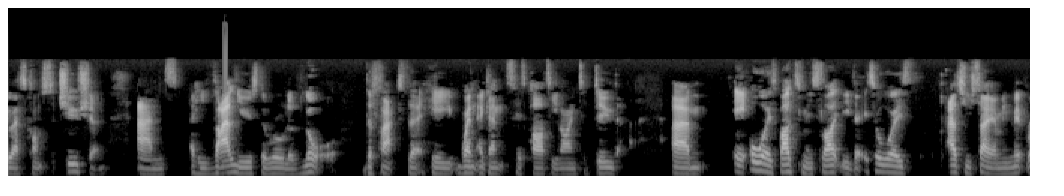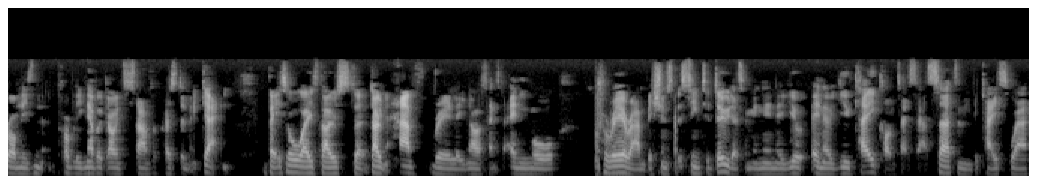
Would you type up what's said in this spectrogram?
U.S. Constitution and he values the rule of law. The fact that he went against his party line to do that. Um, it always bugs me slightly that it's always, as you say, I mean, Mitt Romney's probably never going to stand for president again, but it's always those that don't have really, no offence, but any more career ambitions that seem to do this. I mean, in a U, in a UK context, that's certainly the case where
